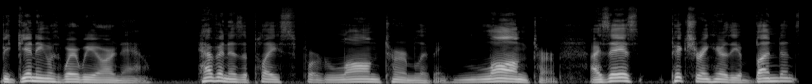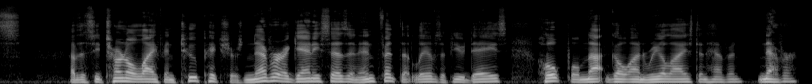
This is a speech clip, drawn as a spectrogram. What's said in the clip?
beginning with where we are now. Heaven is a place for long term living, long term. Isaiah's picturing here the abundance of this eternal life in two pictures. Never again, he says, an infant that lives a few days. Hope will not go unrealized in heaven. Never.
